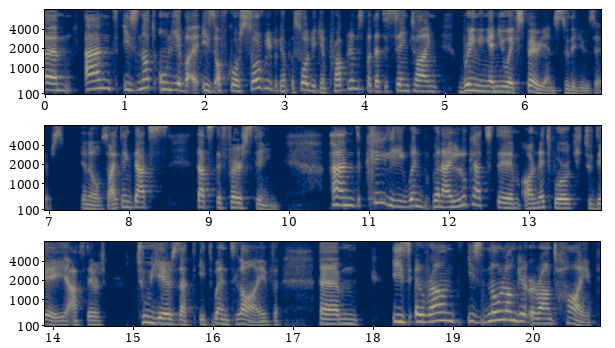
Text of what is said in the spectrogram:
Um, and is not only about is of course solving solving problems, but at the same time bringing a new experience to the users. You know, so I think that's that's the first thing. And clearly, when when I look at the our network today, after two years that it went live, um, is around is no longer around hype,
